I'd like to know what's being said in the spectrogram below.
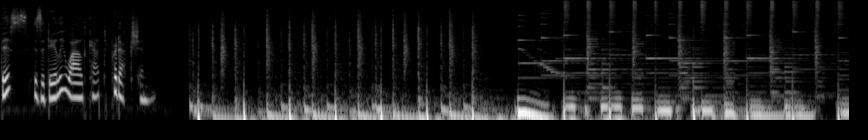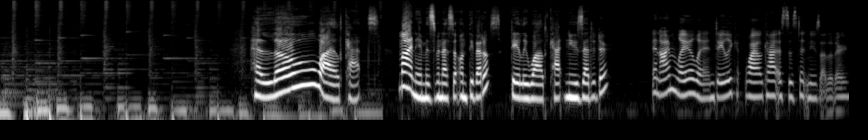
This is a Daily Wildcat production. Hello, Wildcats. My name is Vanessa Ontiveros, Daily Wildcat News Editor. And I'm Leah Lynn, Daily Wildcat Assistant News Editor.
